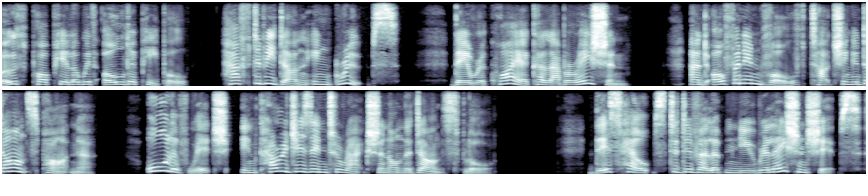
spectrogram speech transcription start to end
both popular with older people, have to be done in groups. They require collaboration and often involve touching a dance partner, all of which encourages interaction on the dance floor. This helps to develop new relationships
